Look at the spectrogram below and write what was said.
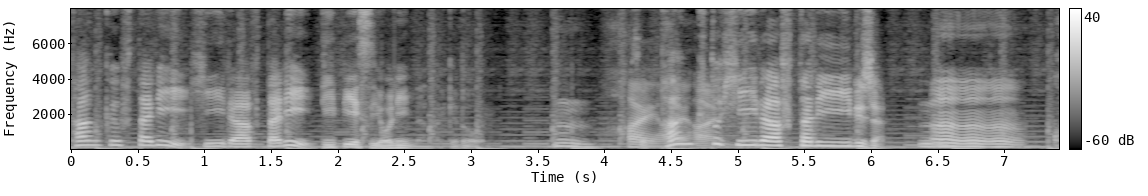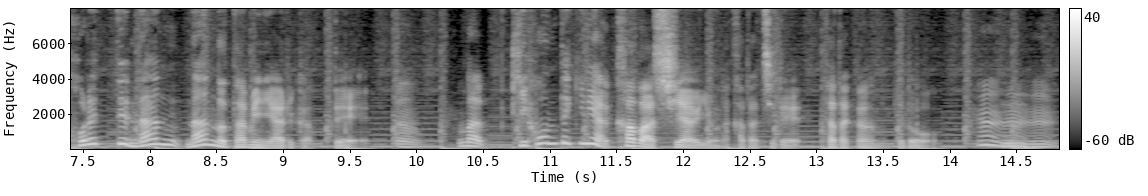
タンク2人ヒーラー2人 DPS4 人なん。だけど、うんはいはいはい。そうタンクとヒーラー2人いるじゃん。うん。うんうんうん。これって何何のためにあるかってうん。まあ基本的にはカバーし合うような形で戦うんだけどうんうんうん。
